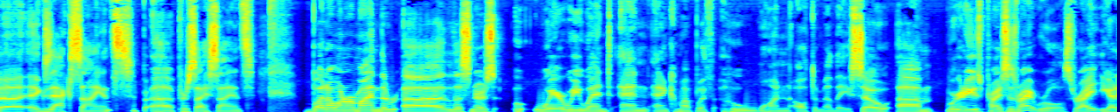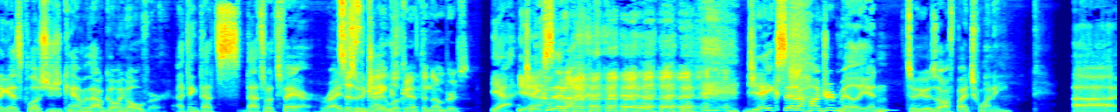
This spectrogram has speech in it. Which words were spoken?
uh, exact science, uh, precise science, but I want to remind the uh, listeners where we went and and come up with who won ultimately. So um, we're going to use Prices Right rules, right? You got to get as close as you can without going over. I think that's that's what's fair, right? Says so the guy looking at the numbers. Yeah, yeah. Jake said Jake said 100 million, so he was off by 20. Uh,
